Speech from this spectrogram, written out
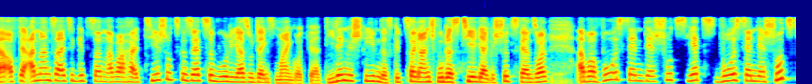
auf der anderen Seite gibt's dann aber halt Tierschutzgesetze, wo du ja so denkst, mein Gott, wer hat die denn geschrieben? Das gibt's da gar nicht, wo das Tier ja geschützt werden soll. Aber wo ist denn der Schutz jetzt? Wo ist denn der Schutz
